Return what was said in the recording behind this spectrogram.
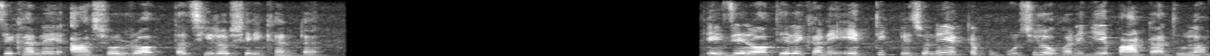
যেখানে আসল রথটা ছিল সেইখানটায়। এই যে রথের এখানে, এর ঠিক পেছনেই একটা পুকুর ছিল, ওখানে গিয়ে পাটা ধুলাম।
